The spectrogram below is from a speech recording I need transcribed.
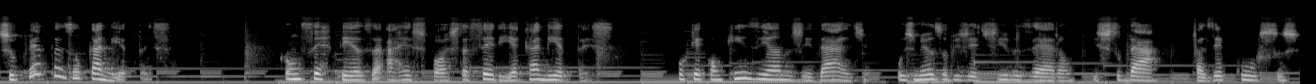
Chupetas ou canetas? Com certeza a resposta seria canetas, porque com 15 anos de idade, os meus objetivos eram estudar, fazer cursos,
